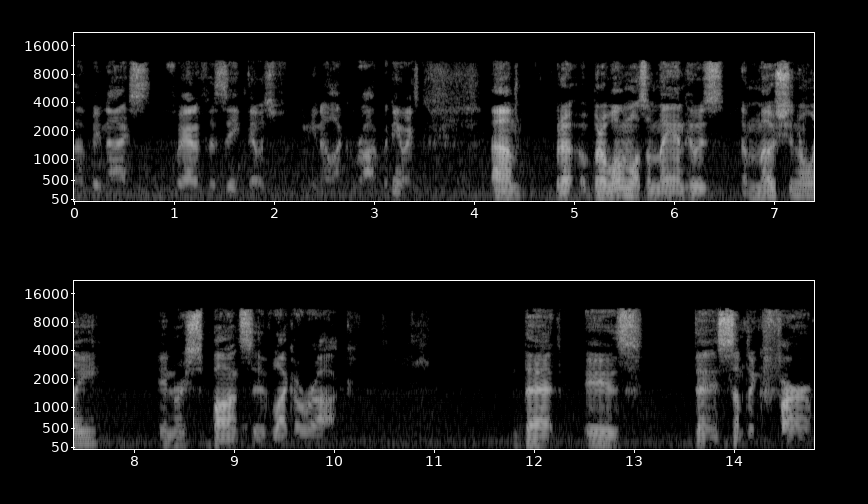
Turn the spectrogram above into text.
that'd be nice if we had a physique that was, you know, like a rock. But, anyways, um, but, a, but a woman wants a man who is emotionally and responsive like a rock. That is, that is something firm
